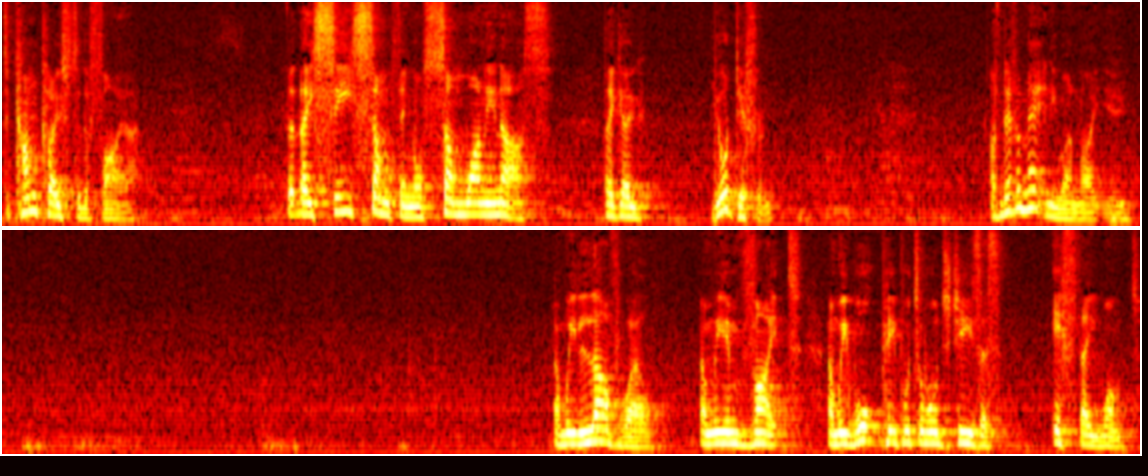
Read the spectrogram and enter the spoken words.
to come close to the fire. That they see something or someone in us, they go, You're different. I've never met anyone like you. And we love well, and we invite, and we walk people towards Jesus if they want.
